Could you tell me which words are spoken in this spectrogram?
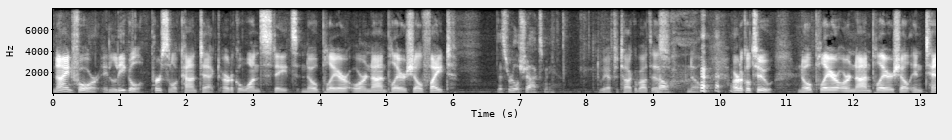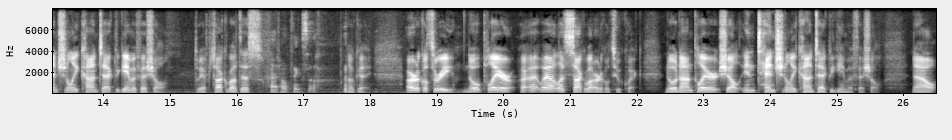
9 4. Illegal personal contact. Article 1 states no player or non player shall fight. This rule shocks me. Do we have to talk about this? No. No. Article 2. No player or non player shall intentionally contact a game official. Do we have to talk about this? I don't think so. Okay. Article 3. No player. Uh, well, let's talk about Article 2 quick. No non player shall intentionally contact a game official. Now,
